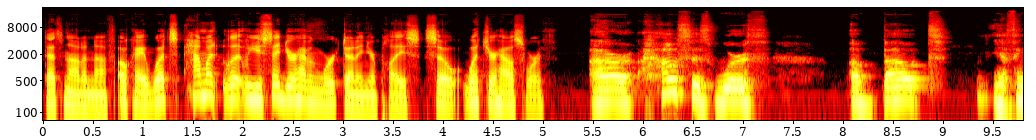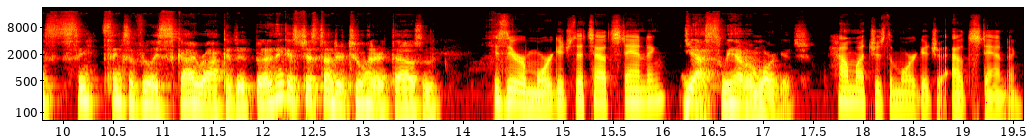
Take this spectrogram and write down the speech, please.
That's not enough. Okay, what's how much you said you're having work done in your place. So, what's your house worth? Our house is worth about you know things things have really skyrocketed, but I think it's just under 200,000. Is there a mortgage that's outstanding? Yes, we have a mortgage. How much is the mortgage outstanding?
